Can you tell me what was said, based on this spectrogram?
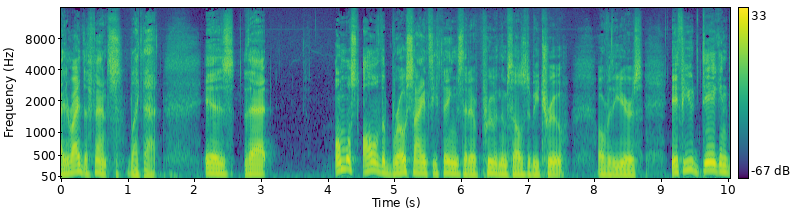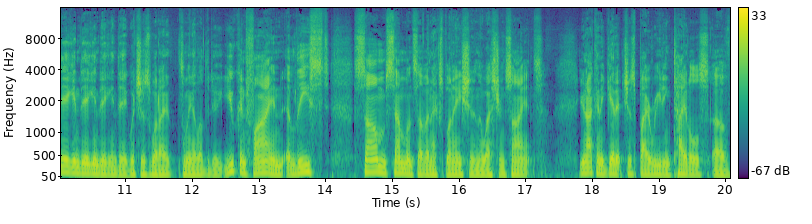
I ride the fence like that. Is that almost all of the bro sciencey things that have proven themselves to be true over the years. If you dig and dig and dig and dig and dig, which is what I something I love to do, you can find at least some semblance of an explanation in the Western science. You're not going to get it just by reading titles of,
